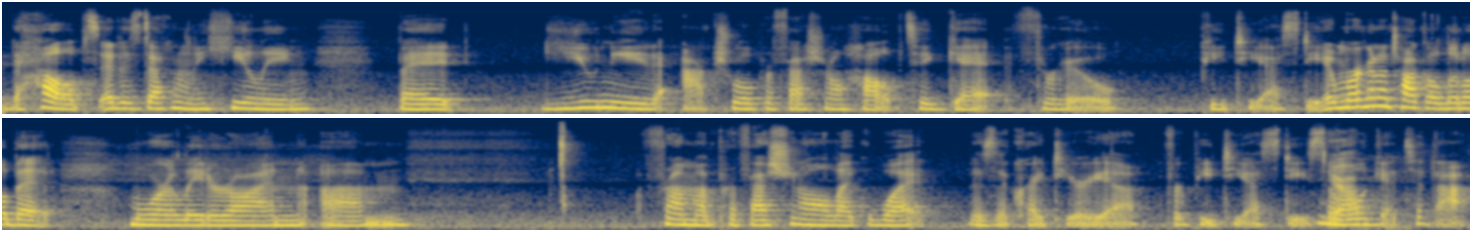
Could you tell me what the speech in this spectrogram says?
it helps, it is definitely healing, but you need actual professional help to get through PTSD. And we're going to talk a little bit more later on. Um, from a professional, like what is the criteria for PTSD? So Yeah. we'll get to that.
